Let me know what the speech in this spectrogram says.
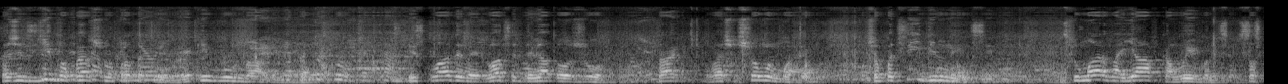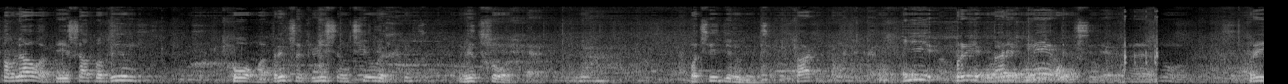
Значить, згідно першого протоколу, який був наданий і складений 29 жовтня, що ми маємо? Що по цій дільниці сумарна явка виборців составляла 51,38%. По цій дільниці. Так? І при арифметиці, е, ну, при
